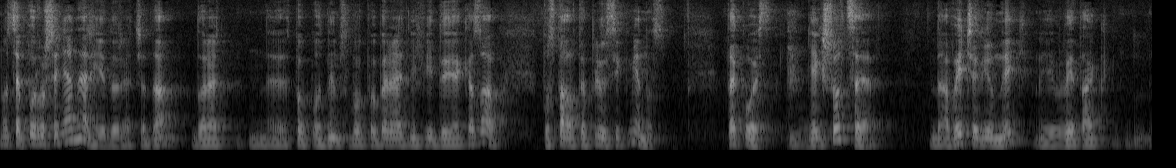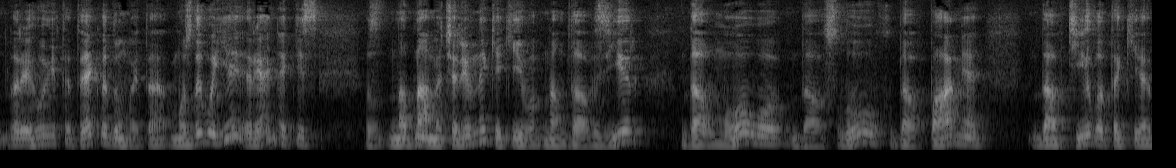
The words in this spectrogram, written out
Ну, це порушення енергії, до речі. Да? До речі, е, одним з попередніх відео я казав, поставте плюсик мінус. Так ось, якщо це, да, ви чарівник, і ви так реагуєте, то як ви думаєте, можливо, є реально якийсь над нами чарівник, який нам дав зір, дав мову, дав слух, дав пам'ять, дав тіло таке,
